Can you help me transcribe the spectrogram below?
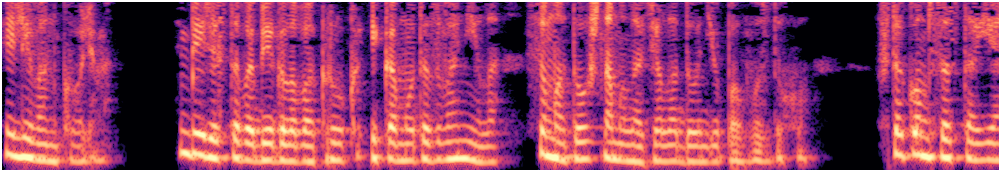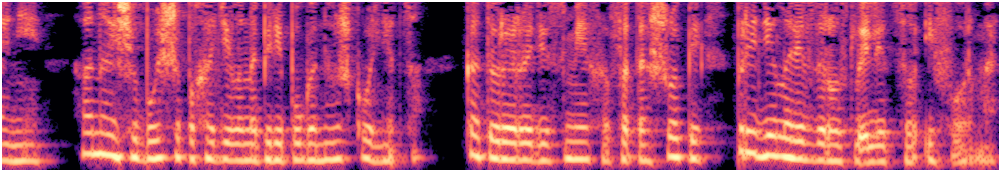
и Ливан Колем. Берестова бегала вокруг и кому-то звонила, суматошно молотя ладонью по воздуху. В таком состоянии она еще больше походила на перепуганную школьницу, которой ради смеха в фотошопе приделали взрослое лицо и формы.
